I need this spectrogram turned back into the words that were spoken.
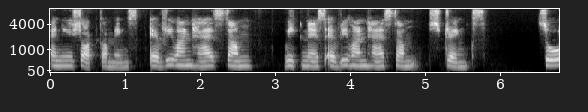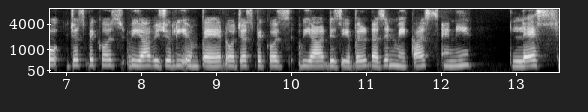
any shortcomings. Everyone has some weakness, everyone has some strengths. So, just because we are visually impaired or just because we are disabled doesn't make us any less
